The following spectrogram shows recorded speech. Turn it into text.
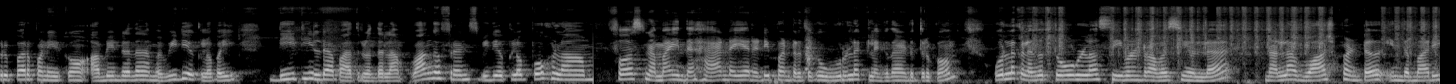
ப்ரிப்பேர் பண்ணியிருக்கோம் அப்படின்றத நம்ம வீடியோக்குள்ளே போய் டீட்டெயில்டாக பார்த்துட்டு வந்துடலாம். வாங்க ஃப்ரெண்ட்ஸ் வீடியோக்குள்ளே போகலாம். ஃபர்ஸ்ட் நம்ம இந்த ஹேர் டையை ரெடி பண்ணுறதுக்கு உருளைக்கிழங்கு தான் எடுத்திருக்கோம். உருளைக்கிழங்கு தோல்லாம் சீவணுன்ற அவசியம் இல்லை. நல்லா வாஷ் பண்ணிட்டு இந்த மாதிரி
